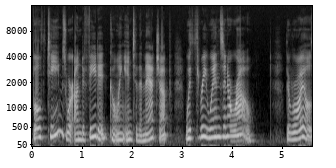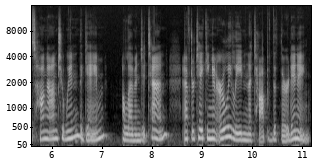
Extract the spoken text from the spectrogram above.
Both teams were undefeated going into the matchup with three wins in a row. The Royals hung on to win the game 11 to 10 after taking an early lead in the top of the third inning.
